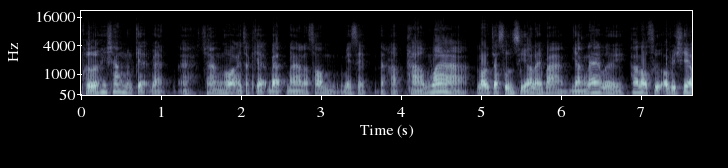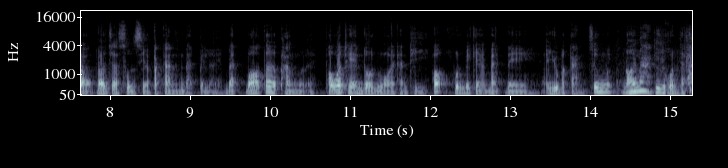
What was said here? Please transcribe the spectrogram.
เผลอให้ช่างมันแกะแบตอะช่างเขาอาจจะแกะแบตมาแล้วซ่อมไม่เสร็จนะครับถามว่าเราจะสูญเสียอะไรบ้าง อย่างแรกเลย ถ้าเราซื้อ Official เราจะสูญเสียประกันแบตไปเลยแบตมอเตอร์พังหมดเลยเพราะว่าเทรนโดนวอยทันที เพราะคุณไปแกะแบตในอายุประกัน ซึ่งน้อยมากที่คนจะท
